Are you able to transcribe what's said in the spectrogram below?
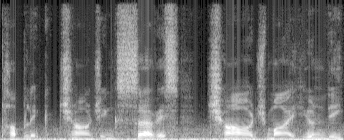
public charging service, Charge My Hyundai,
